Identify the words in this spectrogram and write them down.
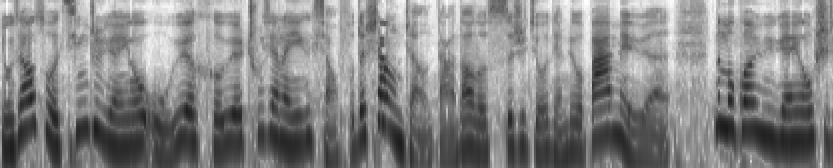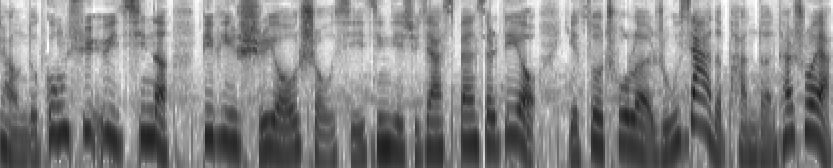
纽交所轻质原油五月合约出现了一个小幅的上涨，达到了四十九点六八美元。那么，关于原油市场的供需预期呢？BP 石油首席经济学家 Spencer Deal 也做出了如下的判断。他说呀，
